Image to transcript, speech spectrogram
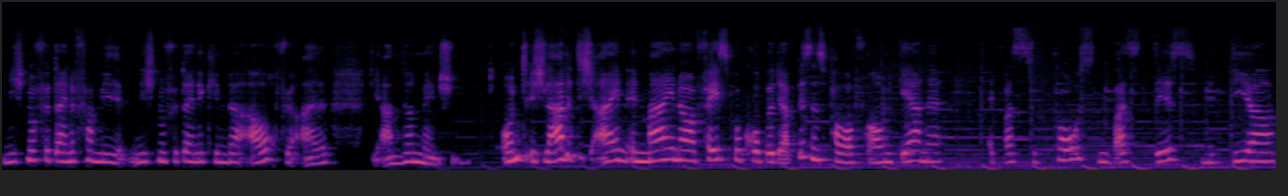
nicht nur für deine Familie, nicht nur für deine Kinder, auch für all die anderen Menschen. Und ich lade dich ein, in meiner Facebook-Gruppe der Business Power Frauen gerne etwas zu posten, was das mit dir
